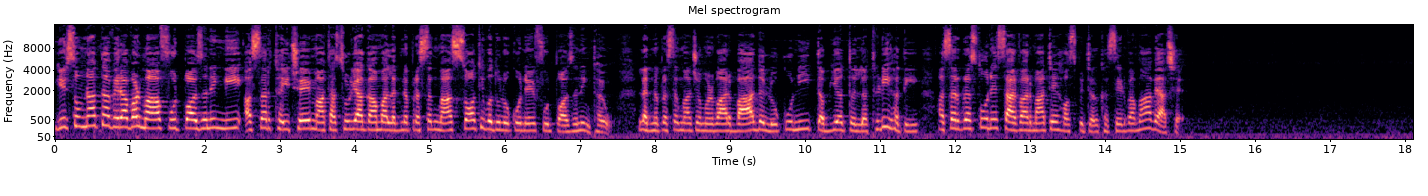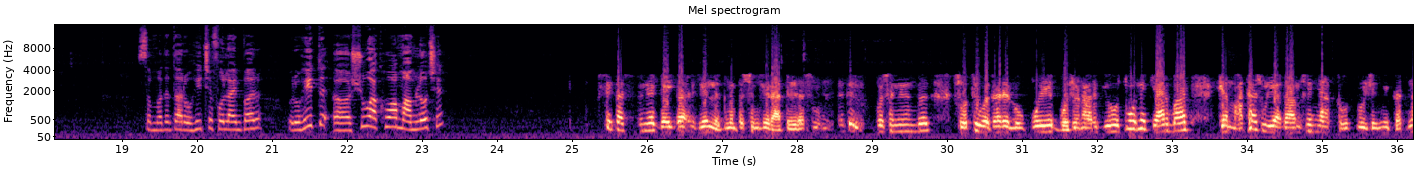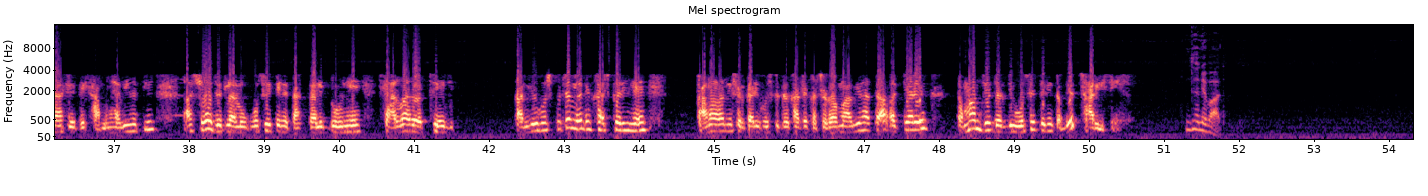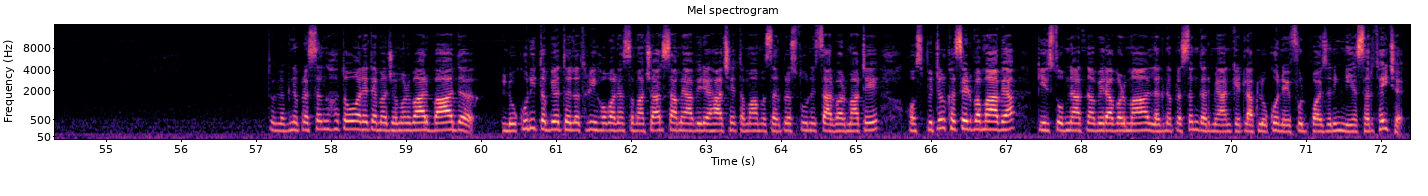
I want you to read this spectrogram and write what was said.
Gir સોમનાથના વેરાવળમાં food પોઈઝનિંગની અસર થઈ છે. માથાસુળિયા ગામમાં લગ્ન પ્રસંગમાં સોથી વધુ લોકોને ફૂડ પોઈઝનિંગ થયું. લગ્ન પ્રસંગમાં જમણવાર બાદ લોકોની તબિયત લથડી હતી. અસરગ્રસ્તોને સારવાર માટે હોસ્પિટલ ખસેડવામાં આવ્યા છે. સંવાદદાતા રોહિત છે ફોનલાઈન પર. રોહિત શું આખો આ મામલો છે? ગઈકાલે જે લગ્ન પ્રસંગ છે રાત્રે રસમ કે અંદર સૌથી વધારે લોકોએ ભોજન આરોગ્યું હતું અને ત્યારબાદ જે માથાસુરિયા ગામ છે જ્યાં ટોટનું ઘટના છે તે સામે આવી હતી. આ સો જેટલા લોકો છે તેને તાત્કાલિક ધોરણે સારવાર અર્થે ખાનગી હોસ્પિટલ અને ખાસ કરીને તાલાળાની સરકારી હોસ્પિટલ ખાતે ખસેડવામાં આવ્યા હતા. અત્યારે તમામ જે દર્દીઓ છે તેની તબિયત સારી છે. ધન્યવાદ. તો લગ્ન પ્રસંગ હતો અને તેમાં જમણવાર બાદ લોકોની તબિયત લથડી હોવાના સમાચાર સામે આવી રહ્યા છે. તમામ અસરગ્રસ્તોને સારવાર માટે હોસ્પિટલ ખસેડવામાં આવ્યા. ગીર સોમનાથના વેરાવળમાં લગ્ન પ્રસંગ દરમિયાન કેટલાક લોકોને ફૂડ પોઈઝનિંગની અસર થઈ છે.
